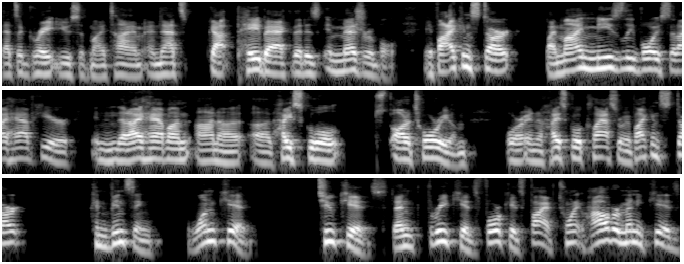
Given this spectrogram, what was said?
that's a great use of my time. And that's got payback that is immeasurable. If I can start by my measly voice that I have here and that I have on, on a, a high school auditorium or in a high school classroom, if I can start convincing one kid, two kids, then three kids, four kids, five, 20, however many kids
